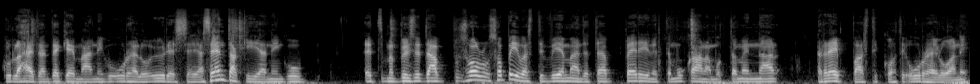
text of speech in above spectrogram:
kun lähdetään tekemään niin kuin urheilu yhdessä. Ja sen takia, niin kuin, että me pystytään so, sopivasti viemään tätä perinnettä mukana, mutta mennään reippaasti kohti urheilua, niin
